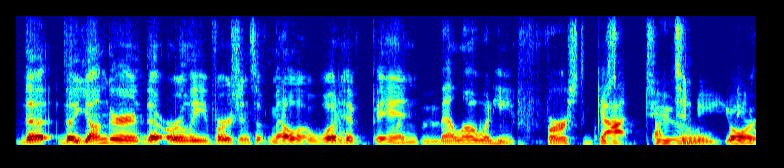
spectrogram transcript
The the younger, the early versions of Melo would have been like Melo when he first got to, to New York,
